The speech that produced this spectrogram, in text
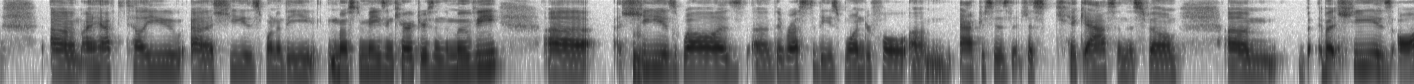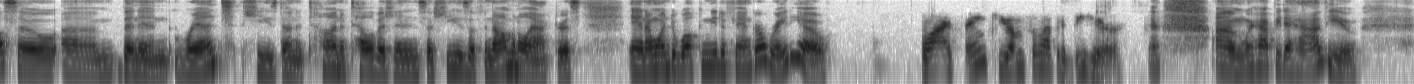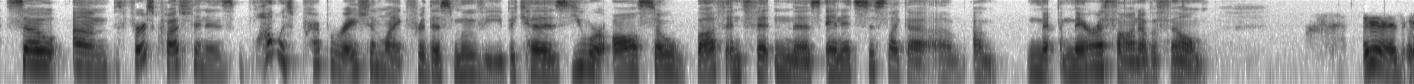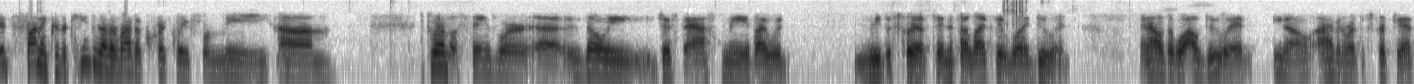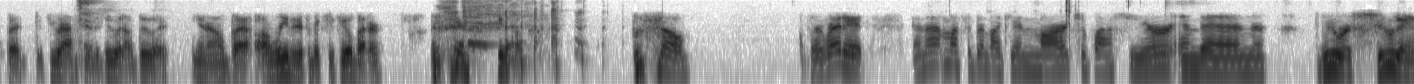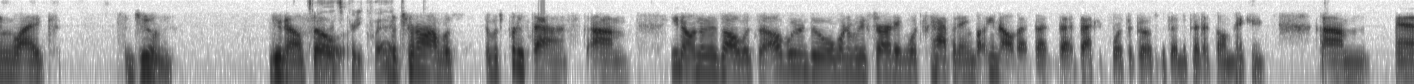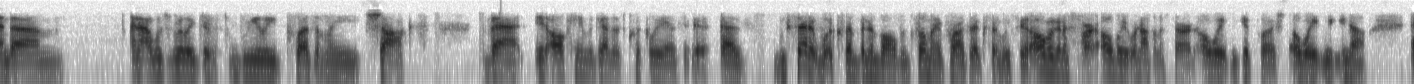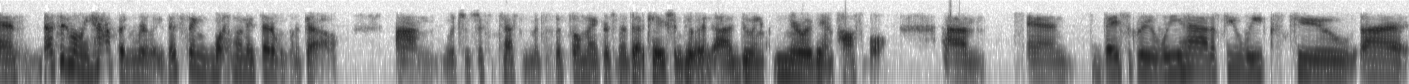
um, I have to tell you, uh, she is one of the most amazing characters in the movie. Uh, she, as well as uh, the rest of these wonderful um, actresses that just kick ass in this film. Um, but she has also um, been in Rent. She's done a ton of television, and so she is a phenomenal actress. And I wanted to welcome you to Fangirl Radio. Why, thank you. I'm so happy to be here. Um, we're happy to have you. So, um, first question is what was preparation like for this movie? Because you were all so buff and fit in this, and it's just like a, a, a ma- marathon of a film. It is. It's funny because it came together rather quickly for me. Um, it's one of those things where uh, Zoe just asked me if I would read the script and if I liked it, would I do it? And I was like, well, I'll do it. You know, I haven't read the script yet, but if you ask me to do it, I'll do it. You know, but I'll read it if it makes you feel better. you know. so, so I read it, and that must have been like in March of last year, and then we were shooting like June. You know, so Oh, that's pretty quick. the turnaround was it was pretty fast. Um, you know, and then there's always the, oh, we're gonna do, it, when are we starting, what's happening, but you know that that that back and forth that goes with independent filmmaking, um, and um, and I was really just really pleasantly shocked that it all came together as quickly as as we said it would. Because I've been involved in so many projects that we say, oh, we're gonna start, oh wait, we're not gonna start, oh wait, we get pushed, oh wait, we, you know, and that didn't really happen really. This thing went when they said it was gonna go um, which was just a testament to the filmmakers and the dedication to it, uh, doing nearly the impossible. Um, and basically, we had a few weeks to uh,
